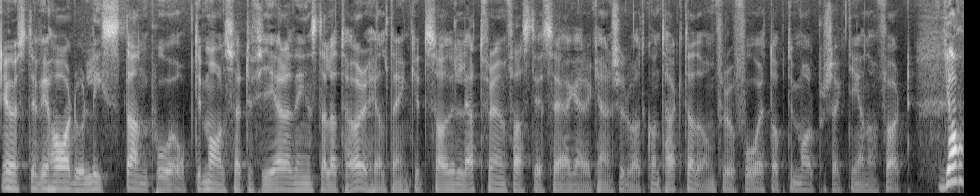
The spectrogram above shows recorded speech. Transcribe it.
Just det, vi har då listan på optimalcertifierade installatörer helt enkelt. Så det är lätt för en fastighetsägare kanske då att kontakta dem för att få ett optimalprojekt genomfört. Ja,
